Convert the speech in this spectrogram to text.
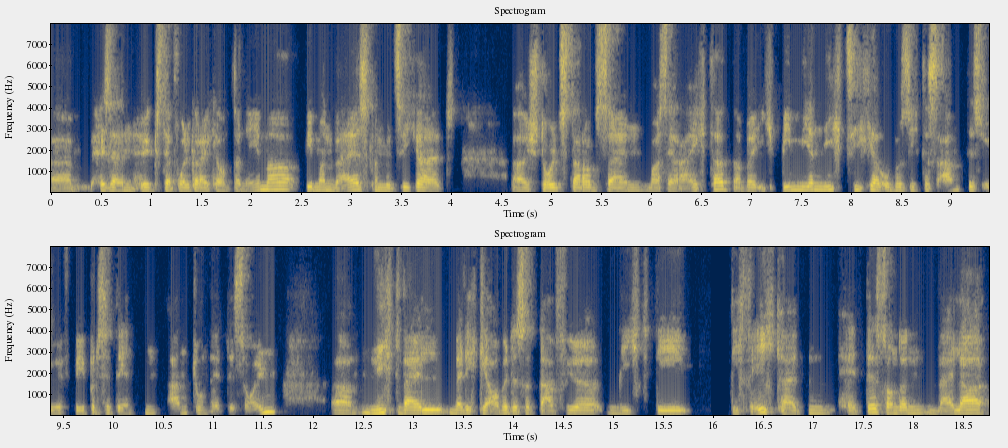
Ähm, er ist ein höchst erfolgreicher Unternehmer, wie man weiß, kann mit Sicherheit äh, stolz darauf sein, was er erreicht hat. Aber ich bin mir nicht sicher, ob er sich das Amt des ÖFB-Präsidenten antun hätte sollen. Ähm, nicht, weil, weil ich glaube, dass er dafür nicht die die Fähigkeiten hätte, sondern weil er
